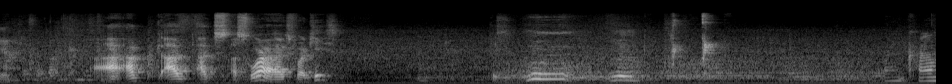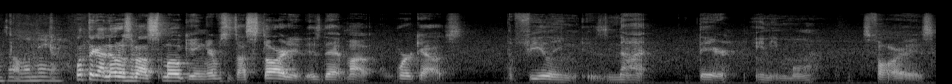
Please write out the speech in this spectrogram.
Yeah. That's a bummer. I I I, I, I swear I asked for a kiss. Crumbs all in there. One thing I noticed about smoking ever since I started is that my workouts, the feeling is not there anymore. As far as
